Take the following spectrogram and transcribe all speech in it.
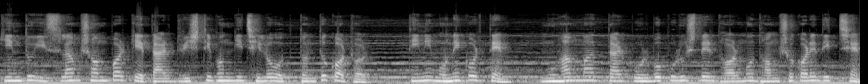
কিন্তু ইসলাম সম্পর্কে তার দৃষ্টিভঙ্গি ছিল অত্যন্ত কঠোর। তিনি মনে করতেন, মুহাম্মদ তার পূর্বপুরুষদের ধর্ম ধ্বংস করে দিচ্ছেন,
